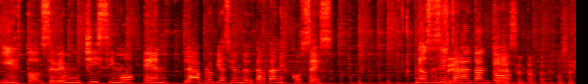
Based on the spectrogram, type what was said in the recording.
Y esto se ve muchísimo en la apropiación del tartán escocés. No sé si Sí. están al tanto. ¿Qué es el tartán escocés?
